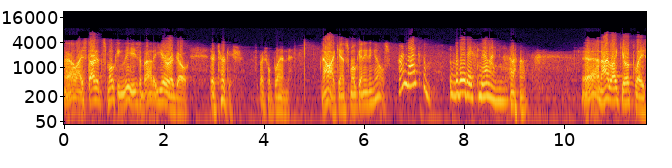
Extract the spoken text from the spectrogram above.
Well, I started smoking these about a year ago. They're Turkish, special blend. Now I can't smoke anything else. I like them. The way they smell, I mean. yeah, and I like your place.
